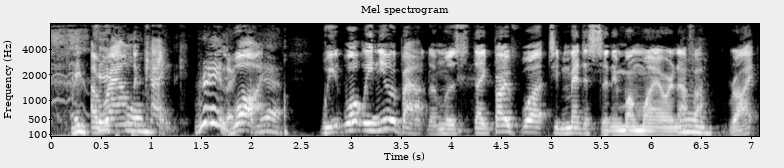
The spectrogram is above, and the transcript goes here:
around the cake. Really? Why? Yeah. We, what we knew about them was they both worked in medicine in one way or another, Mm. right?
